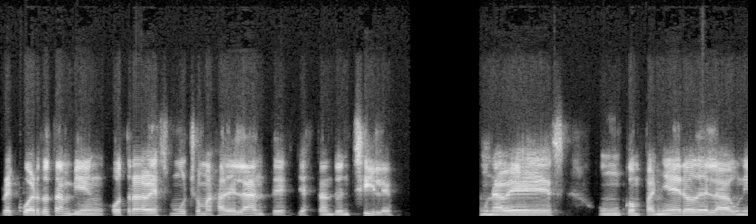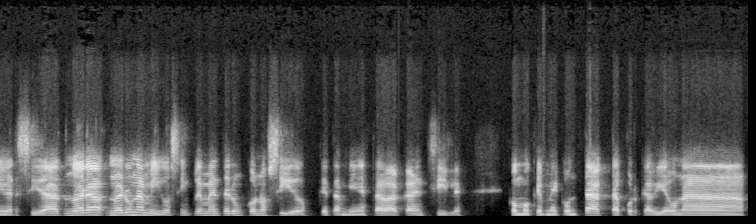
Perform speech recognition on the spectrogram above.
Recuerdo también otra vez mucho más adelante, ya estando en Chile, una vez un compañero de la universidad, no era, no era un amigo, simplemente era un conocido que también estaba acá en Chile, como que me contacta porque había una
